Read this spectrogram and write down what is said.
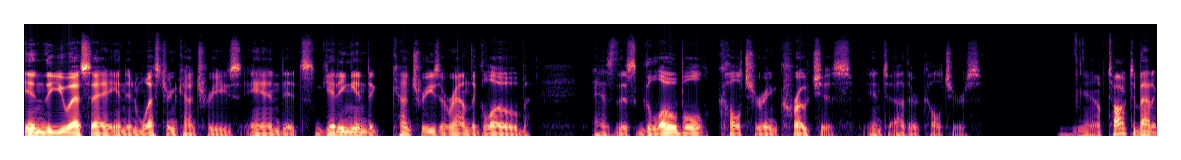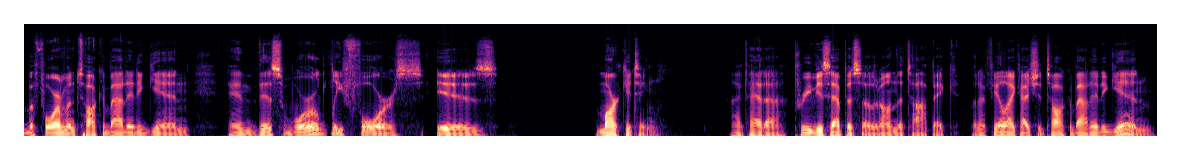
in the USA and in Western countries, and it's getting into countries around the globe as this global culture encroaches into other cultures. Know, I've talked about it before, I'm going to talk about it again, and this worldly force is marketing. I've had a previous episode on the topic, but I feel like I should talk about it again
